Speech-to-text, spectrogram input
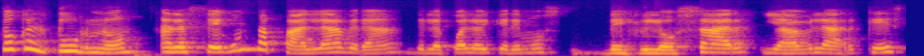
toca el turno a la segunda palabra de la cual hoy queremos desglosar y hablar, que es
